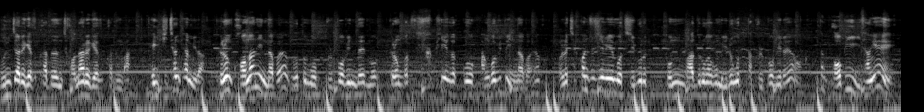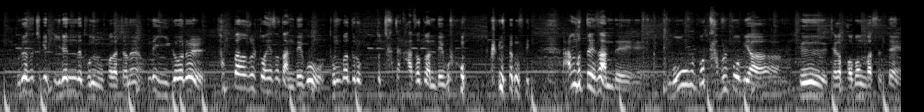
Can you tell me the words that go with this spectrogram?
문자를 계속 하든 전화를 계속 하든 막 되게 귀찮게 합니다. 그런 권한이 있나 봐요. 그것도 뭐 불법인데 뭐 그런 거 싹 피해 갖고 방법이 또 있나 봐요. 원래 채권 추심이 뭐 집으로 돈 받으러 가고 뭐 이런 것도 다 불법이래요. 일단 법이 이상해. 우리가 솔직히 일했는데 돈을 못 받았잖아요. 근데 이거를 협박을 또 해서도 안 되고 돈 받으러 또 찾아가서도 안 되고 그냥 우리 아무것도 해서 안 돼. 뭐 뭐 다 불법이야. 그 제가 법원 갔을 때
